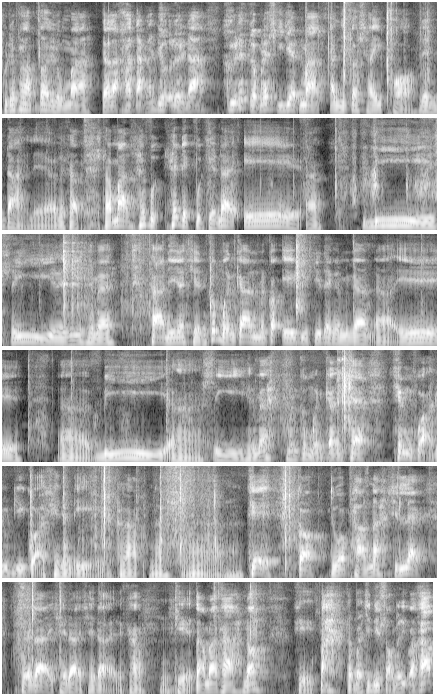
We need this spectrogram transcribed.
คุณภาพด้อยลงมา แต่ราคาต่างกันเยอะเลยนะ คือถ้าเกิดไม่ได้ซีเรียสมาก อันนี้ก็ใช้พอเล่นได้แล้วนะครับ สามารถให้ฝึกให้เด็กฝึกเขียนได้ A อะ B C อะไรอย่างนี้ใช่ไหมถ้าอันนี้จะเขียนก็เหมือนกันมันก็ A B C ได้กันเหมือนกันอ่า A อ่า B อ่า C เห็นไหมมันก็เหมือนกันแค่เข้มกว่าดูดีกว่าแค่นั้นเองนะครับนะอ่าโอเค ก็ถือว่าผ่านนะชิ้นแรกใช้ได้ใช้ได้ใช้ได้นะครับโอเค ตามราคาเนาะโอเคไปต่อไปชิ้นที่สองกันดีกว่าครับ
